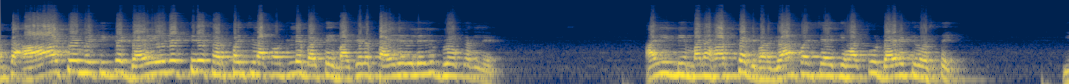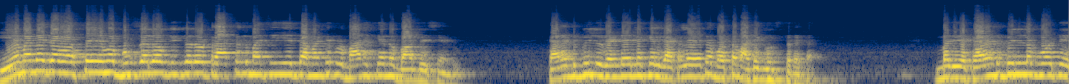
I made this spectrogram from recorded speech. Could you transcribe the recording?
అంత ఆటోమేటిక్గా డైరెక్ట్గా సర్పంచ్ల అకౌంట్లే పడతాయి. మధ్యలో పైరవి లేదు బ్రోకర్ లేదు. అవి మీ మన హక్కు అది మన గ్రామ పంచాయతీ హక్కు డైరెక్ట్గా వస్తాయి. ఏమన్నా వస్తాయేమో బుగ్గలో గిగ్గలో ట్రాక్టర్లు మంచిగా చేద్దామంటే ఇప్పుడు మాణిక్యాన్ని బాంబేసాడు కరెంటు బిల్లు రెండేళ్ళకెళ్ళి కట్టలేదంటే మొత్తం అటే మరి ఇక కరెంటు బిల్లులకు పోతే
